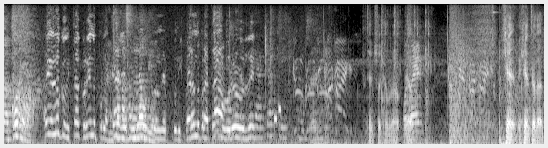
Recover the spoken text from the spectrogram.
a Córdoba. Hay un loco que estaba corriendo por la calle, está pasando el audio. donde- disparando para atrás, boludo. Re. Potentially coming up. Can't, you can't throw that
